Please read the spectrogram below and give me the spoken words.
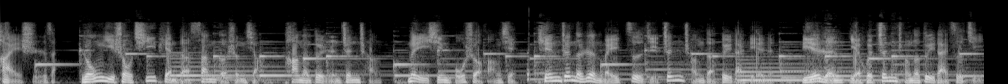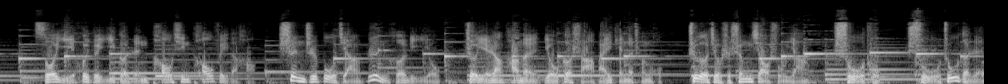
太实在容易受欺骗的三个生肖他们对人真诚内心不设防线天真的认为自己真诚的对待别人别人也会真诚的对待自己所以会对一个人掏心掏肺的好甚至不讲任何理由这也让他们有个傻白甜的称呼这就是生肖属羊属兔属猪的人。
